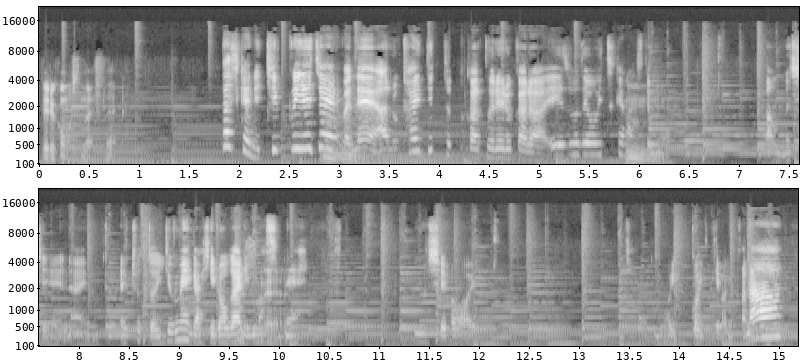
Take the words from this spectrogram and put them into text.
出るかもしれないですね。確かにチップ入れちゃえばね、うん、あの回転数とか取れるから映像で追いつけなくても、かもしれないので、ちょっと夢が広がりますね。すね面白い。じゃあもう一個いってみようかな。はい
